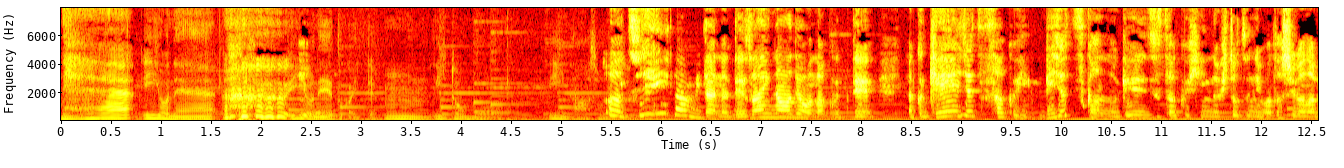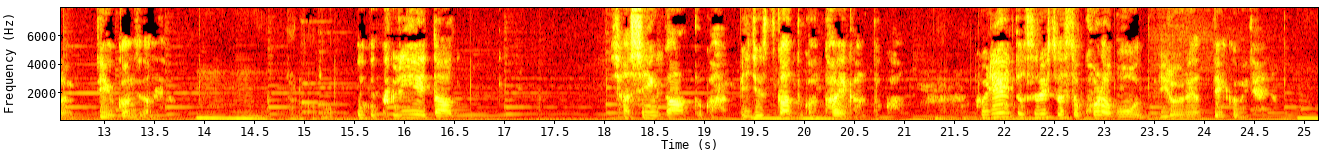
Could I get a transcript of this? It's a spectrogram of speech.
ねえいいよね いいよねとか言ってうんいいと思ういいなそんな。ただ、ちいさんみたいなデザイナーではなくて、なんか芸術作品、美術館の芸術作品の一つに私がなるっていう感じなんですよ。うんうんなるほど。クリエイター、写真家とか美術家とか絵画とか、クリエイトする人たちとコラボをいろいろやっていくみたいな。うん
